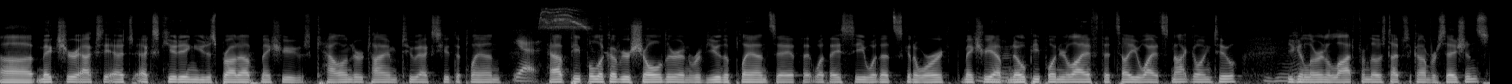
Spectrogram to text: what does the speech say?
Uh, make sure you're actually ex- executing. You just brought up. Make sure you use calendar time to execute the plan. Yes. Have people look over your shoulder and review the plan. Say if it, what they see, what that's going to work. Make sure you have no people in your life that tell you why it's not going to. You can learn a lot from those types of conversations.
